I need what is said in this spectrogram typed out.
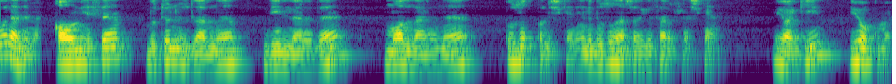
bo'ladimi? Qavm esa butun o'zlarini dinlarida mollarini buzuq qilishgan ya'ni buzuq narsalarga sarflashgan yoki yo'qmi?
